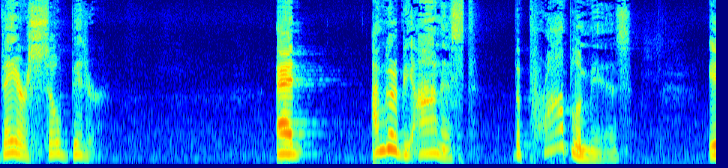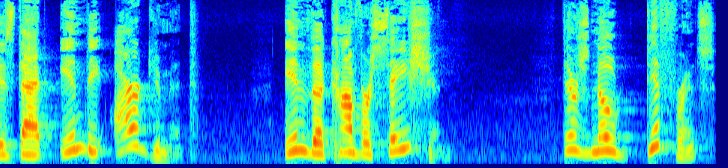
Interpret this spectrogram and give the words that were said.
They are so bitter. And I'm going to be honest, the problem is is that in the argument, in the conversation, there's no difference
